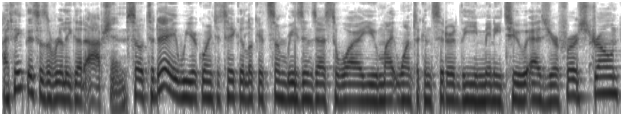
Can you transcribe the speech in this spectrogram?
I think this is a really good option. So, today we are going to take a look at some reasons as to why you might want to consider the Mini 2 as your first drone,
